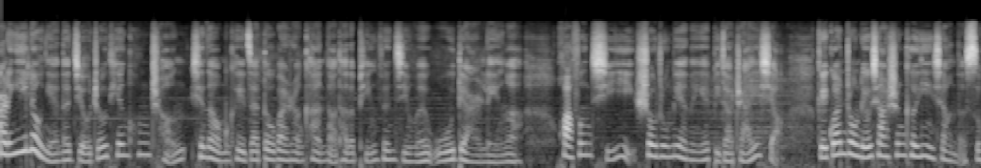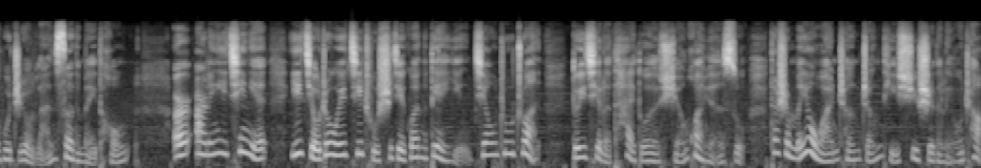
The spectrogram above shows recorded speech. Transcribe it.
二零一六年的《九州天空城》，现在我们可以在豆瓣上看到它的评分仅为五点零啊，画风奇异，受众面呢也比较窄小，给观众留下深刻印象的似乎只有蓝色的美瞳。而二零一七年以九州为基础世界观的电影《鲛珠传》，堆砌了太多的玄幻元素，但是没有完成整体叙事的流畅，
